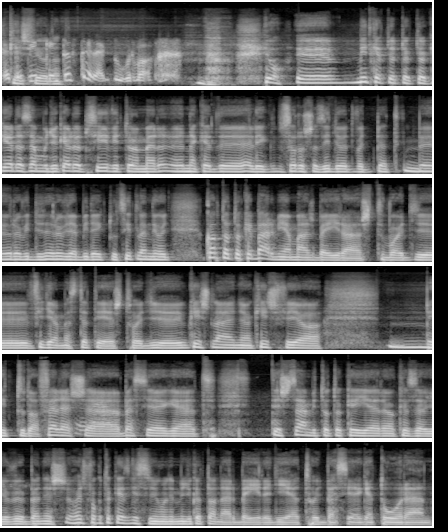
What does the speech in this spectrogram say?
Egyébként az tényleg durva. Jó, mindkettőtöktől kérdezem, mondjuk előbb Szilvitől, mert neked elég szoros az időd, vagy hát rövid, rövidebb ideig tudsz itt lenni, hogy kaptatok-e bármilyen más beírást, vagy figyelmeztetést, hogy kislánya, kisfia, mit tud a felese, beszélget, és számítotok-e ilyenre a közeljövőben, és hogy fogtok ez viszonyulni, mondjuk a tanár beír egy ilyet, hogy beszélget órán,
